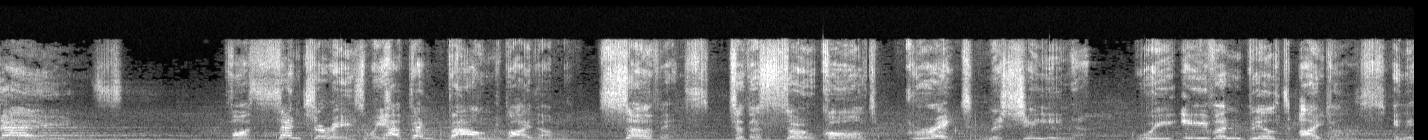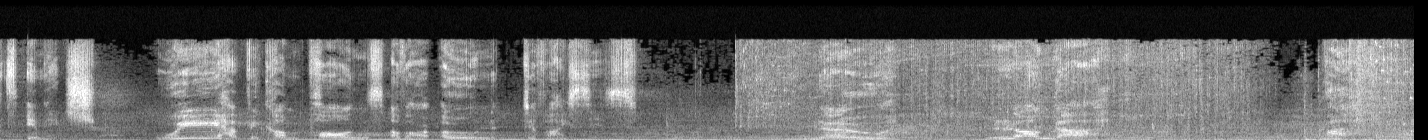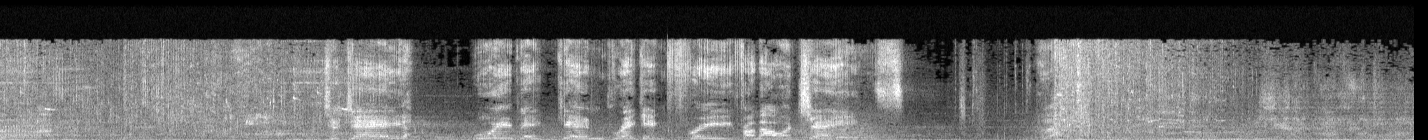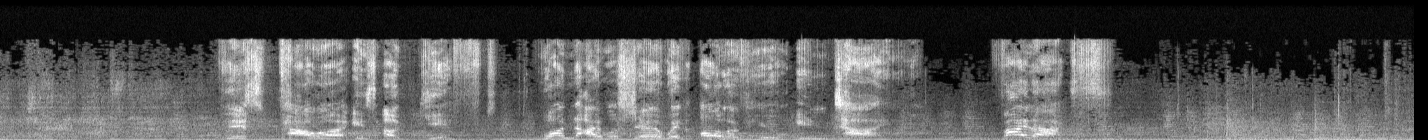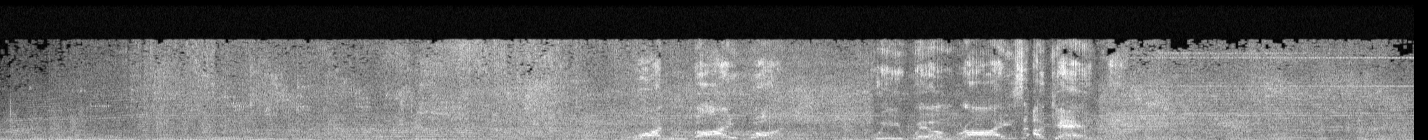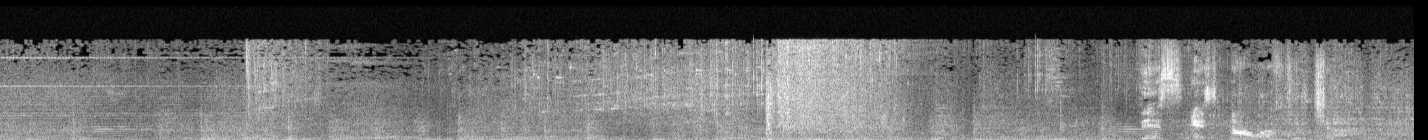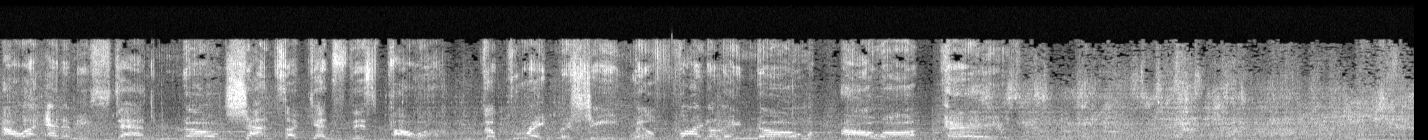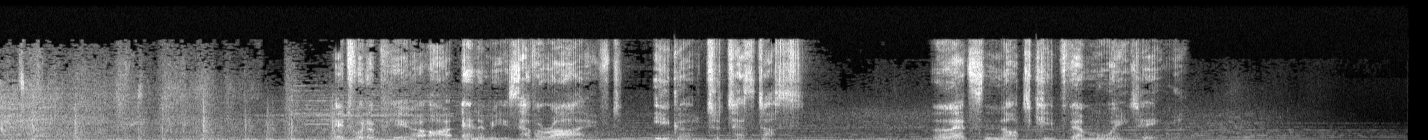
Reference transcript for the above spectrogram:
chains! For centuries we have been bound by them, servants to the so-called Great Machine. We even built idols in its image. We have become pawns of our own devices. No longer! Today, we begin breaking free from our chains! This power is a gift. One I will share with all of you in time. One by one, we will rise again. This is our future. Our enemies stand no chance against this power. The Great Machine will finally It would appear our enemies have arrived, eager to test us. Let's not keep them waiting.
